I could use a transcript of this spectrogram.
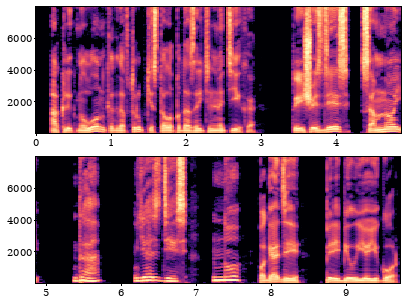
— окликнул он, когда в трубке стало подозрительно тихо. «Ты еще здесь? Со мной?» «Да, я здесь, но...» «Погоди», — перебил ее Егор.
